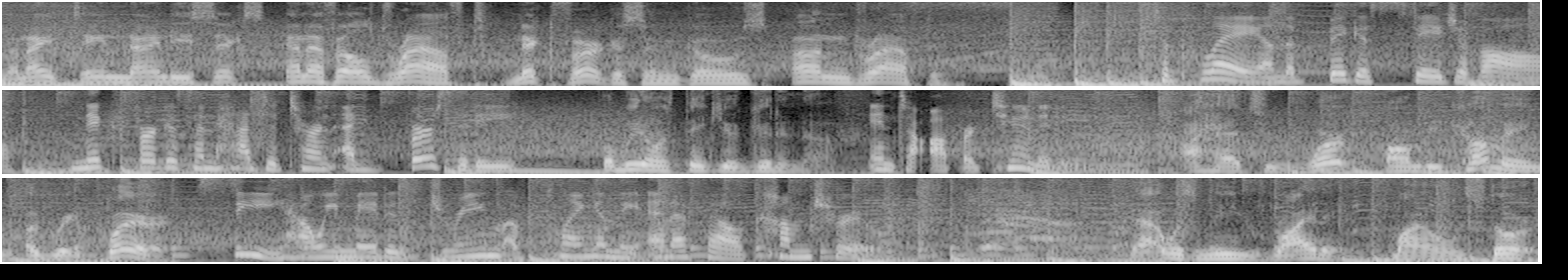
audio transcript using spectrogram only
In the 1996 NFL Draft, Nick Ferguson goes undrafted. To play on the biggest stage of all, Nick Ferguson had to turn adversity but we don't think you're good enough. into opportunity. I had to work on becoming a great player. See how he made his dream of playing in the NFL come true. That was me writing my own story.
